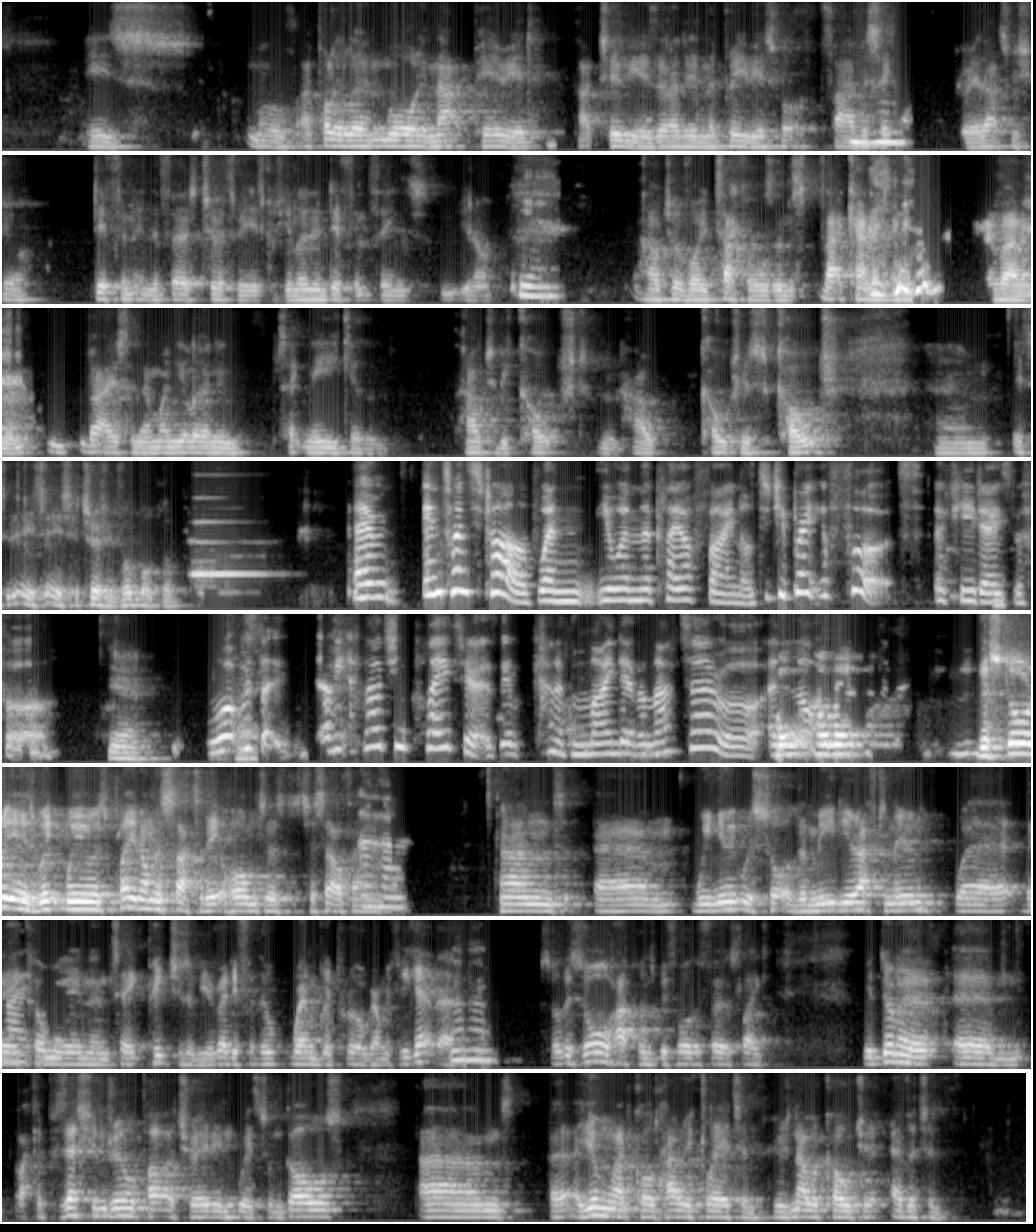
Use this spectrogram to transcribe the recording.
is well, I probably learned more in that period, that two years, than I did in the previous four, 5 mm-hmm. or six career. That's for sure. Different in the first two or three years because you're learning different things. You know, yeah, how to avoid tackles and that kind of thing. environment, but and then when you're learning technique and how to be coached and how coaches coach, um, it's, it's it's a terrific football club. Um, in 2012, when you won the playoff final, did you break your foot a few days before? Yeah. What was that? I mean, how do you play through it? Is it kind of mind over matter or a well, lot? Well, the, the, story is we, we was playing on the Saturday at home to, to Southend. Uh-huh. And um, we knew it was sort of the media afternoon where they right. come in and take pictures of you ready for the Wembley program if you get there. Mm-hmm. So this all happens before the first leg. We'd done a um, like a possession drill, part of training with some goals, and a, a young lad called Harry Clayton, who's now a coach at Everton,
